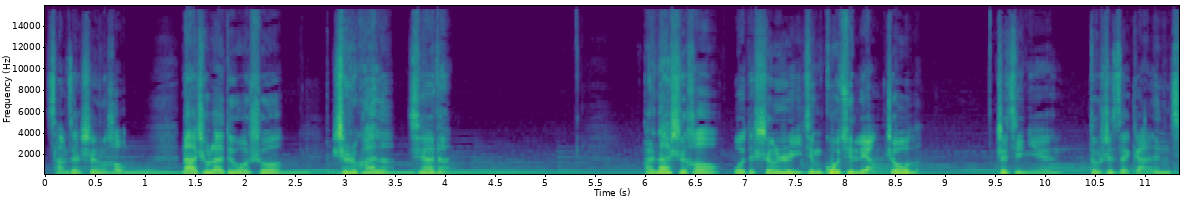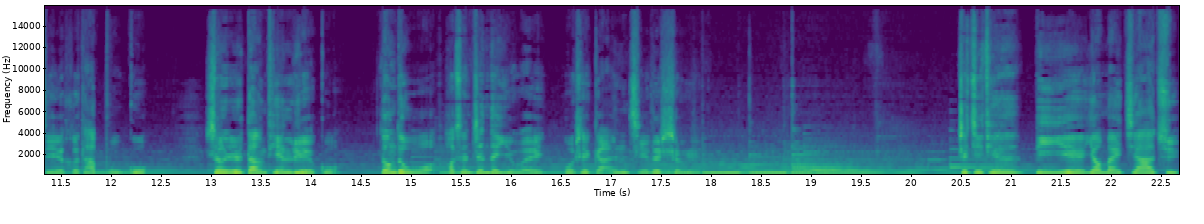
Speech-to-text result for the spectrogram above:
藏在身后，拿出来对我说：“生日快乐，亲爱的。”而那时候我的生日已经过去两周了，这几年都是在感恩节和他补过，生日当天略过，弄得我好像真的以为我是感恩节的生日。这几天毕业要卖家具，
